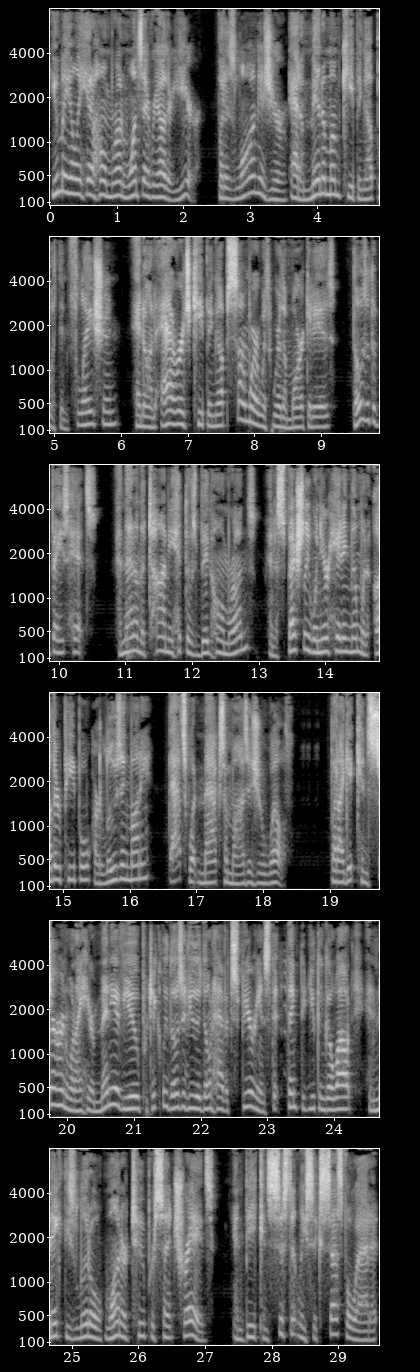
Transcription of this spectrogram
You may only hit a home run once every other year. But as long as you're at a minimum keeping up with inflation and on average keeping up somewhere with where the market is, those are the base hits. And then on the time you hit those big home runs, and especially when you're hitting them when other people are losing money, that's what maximizes your wealth. But I get concerned when I hear many of you, particularly those of you that don't have experience, that think that you can go out and make these little 1 or 2% trades and be consistently successful at it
